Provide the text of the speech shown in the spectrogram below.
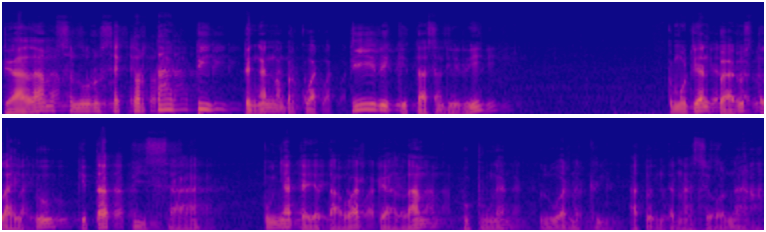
dalam seluruh sektor tadi dengan memperkuat diri kita sendiri. Kemudian baru setelah itu kita bisa punya daya tawar dalam hubungan luar negeri atau internasional.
